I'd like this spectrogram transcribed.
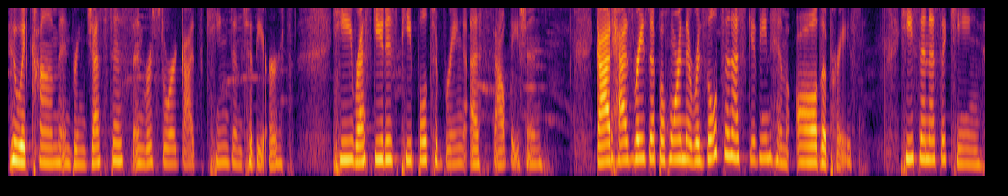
who would come and bring justice and restore God's kingdom to the earth. He rescued his people to bring us salvation. God has raised up a horn that results in us giving him all the praise. He sent us a king,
